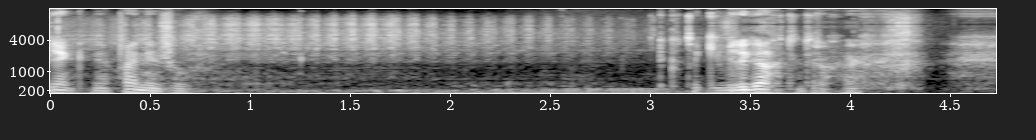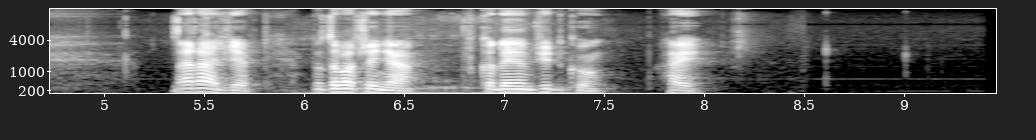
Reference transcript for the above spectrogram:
Piękny, fajny żółw. Tylko taki wilgachny trochę. Na razie. Do zobaczenia w kolejnym odcinku. Hej.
